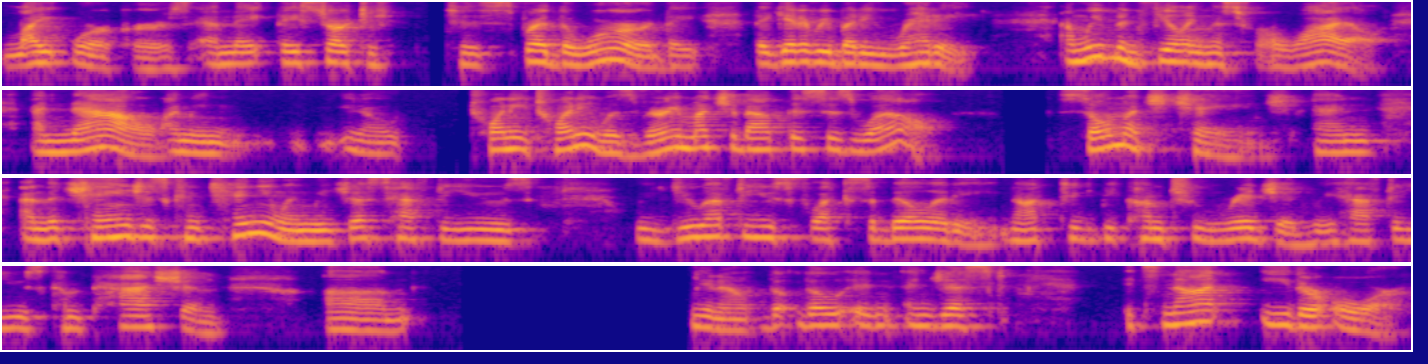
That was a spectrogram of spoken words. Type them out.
light workers, and they they start to to spread the word. They they get everybody ready, and we've been feeling this for a while. And now, I mean, you know, 2020 was very much about this as well. So much change, and and the change is continuing. We just have to use we do have to use flexibility, not to become too rigid. We have to use compassion, um, you know though and, and just it's not either or.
